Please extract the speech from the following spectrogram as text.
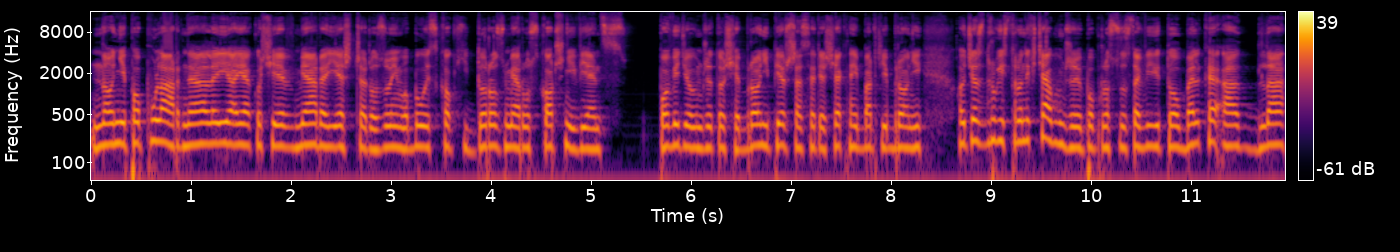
no niepopularne, ale ja jakoś je w miarę jeszcze rozumiem, bo były skoki do rozmiaru skoczni, więc powiedziałbym, że to się broni. Pierwsza seria się jak najbardziej broni, chociaż z drugiej strony chciałbym, żeby po prostu zostawili tą belkę, a dla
